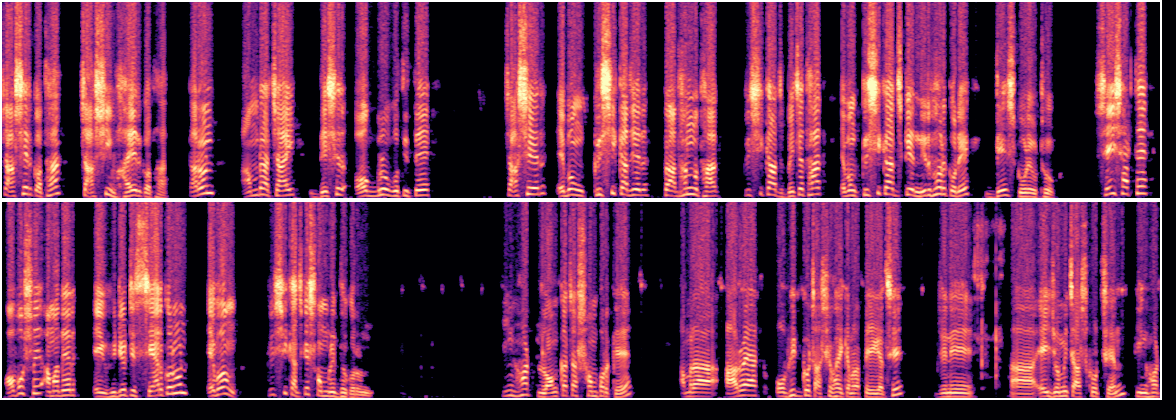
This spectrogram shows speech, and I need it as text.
চাষের কথা চাষি ভাইয়ের কথা। কারণ আমরা চাই দেশের অগ্রগতিতে চাষের এবং কৃষিকাজের প্রাধান্য থাক কৃষিকাজ বেঁচে থাক এবং কৃষিকাজকে নির্ভর করে দেশ গড়ে উঠুক। সেই স্বার্থে অবশ্যই আমাদের এই ভিডিওটি শেয়ার করুন এবং কৃষিকাজকে সমৃদ্ধ করুন। কিংহট লঙ্কা চাষ সম্পর্কে আমরা আরও এক অভিজ্ঞ চাষি ভাইকে আমরা পেয়ে গেছি, যিনি এই জমি চাষ করছেন কিংহট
